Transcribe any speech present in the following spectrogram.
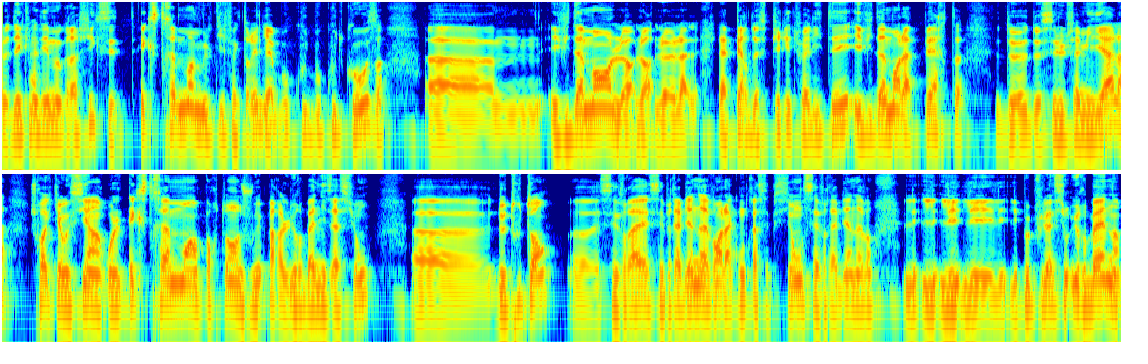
le, déclin démographique, c'est extrêmement multifactoriel. Il y a beaucoup, beaucoup de causes. Euh, évidemment, la, perte de spiritualité, évidemment, la perte de, cellules familiales. Je crois qu'il y a aussi un rôle extrêmement important joué par l'urbanisation. Euh, de tout temps. Euh, c'est vrai, c'est vrai bien avant la contraception, c'est vrai bien avant. les, populations urbaines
